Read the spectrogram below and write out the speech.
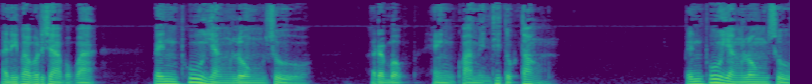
อันนี้พระพุทธเจ้าบอกว่า เป็นผู้ยังลงสู่ระบบแห่งความเห็นที่ถูกต้อง เป็นผู้ยังลงสู่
